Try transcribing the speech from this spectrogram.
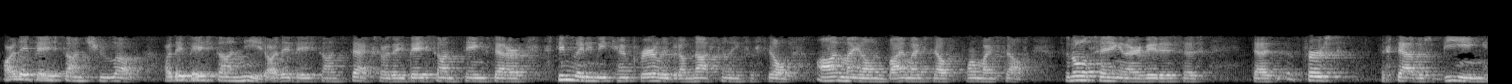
are they based on true love? Are they based on need? Are they based on sex? Are they based on things that are stimulating me temporarily, but I'm not feeling fulfilled on my own, by myself, for myself? So an old saying in Ayurveda says that first establish being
